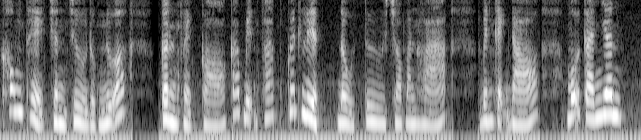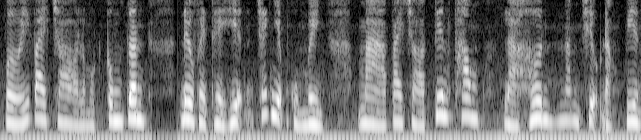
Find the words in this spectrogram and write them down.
không thể trần trừ được nữa cần phải có các biện pháp quyết liệt đầu tư cho văn hóa. Bên cạnh đó, mỗi cá nhân với vai trò là một công dân đều phải thể hiện trách nhiệm của mình mà vai trò tiên phong là hơn 5 triệu đảng viên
